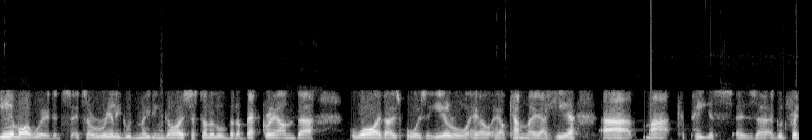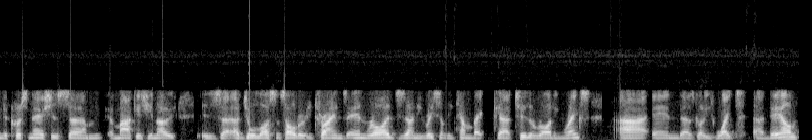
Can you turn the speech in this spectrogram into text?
Yeah, my word, it's it's a really good meeting, guys. Just a little bit of background. Uh, why those boys are here or how, how come they are here. Uh, Mark Pegus is a good friend of Chris Nash's. Um, Mark, as you know, is a dual licence holder. He trains and rides. He's only recently come back uh, to the riding ranks uh, and has got his weight uh, down.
